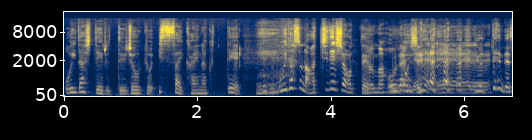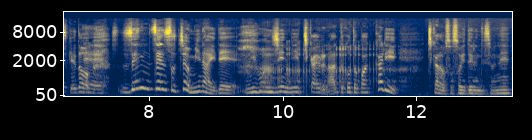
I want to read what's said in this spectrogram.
追い出しているっていう状況を一切変えなくて。えー、追い出すのはあっちでしょって思うし、ね、言ってんですけど、えー、全然そっちを見ないで日本人に近寄るなってことばっかり力を注いでるんですよね。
